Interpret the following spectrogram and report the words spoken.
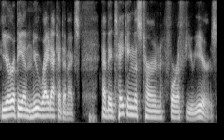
European new right academics had been taking this turn for a few years,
